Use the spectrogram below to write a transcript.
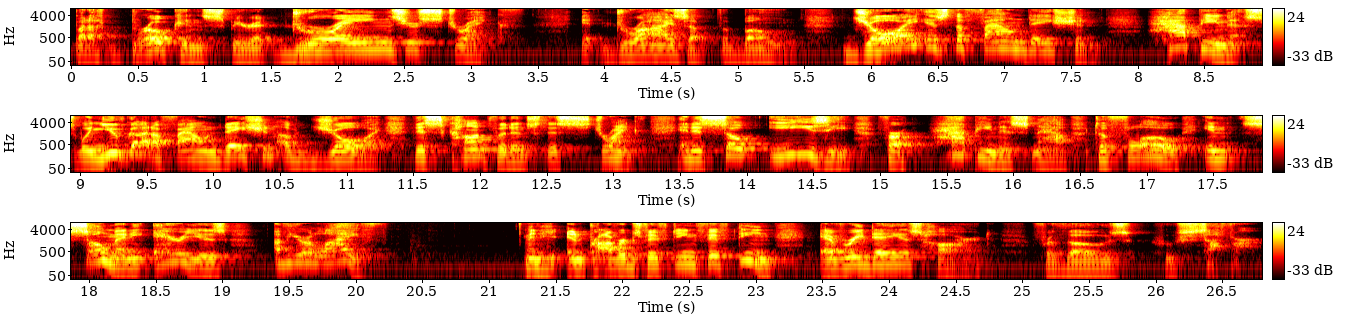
But a broken spirit drains your strength. It dries up the bone. Joy is the foundation. Happiness, when you've got a foundation of joy, this confidence, this strength, it is so easy for happiness now to flow in so many areas of your life. And in Proverbs 15 15, every day is hard for those who suffer,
